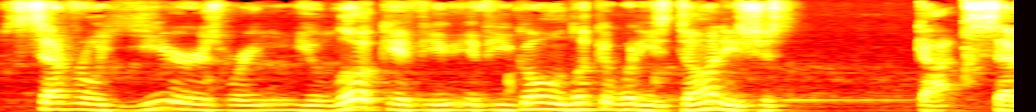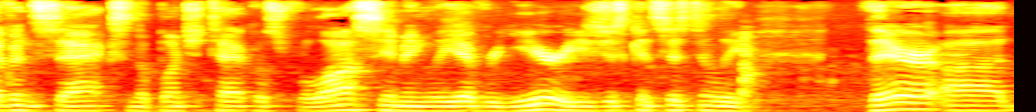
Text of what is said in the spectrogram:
several years where you look if you if you go and look at what he's done he's just got seven sacks and a bunch of tackles for loss seemingly every year he's just consistently there uh,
